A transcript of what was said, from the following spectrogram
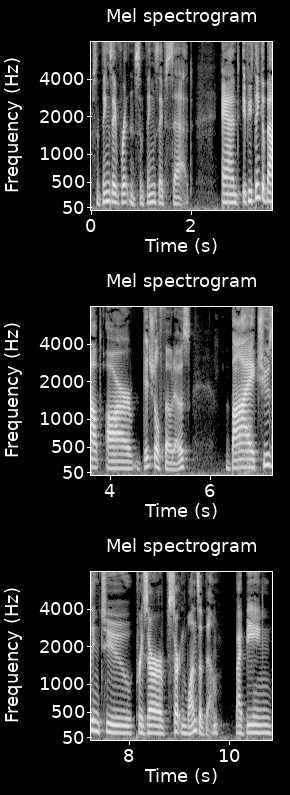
some things they've written, some things they've said. And if you think about our digital photos, by choosing to preserve certain ones of them, by being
